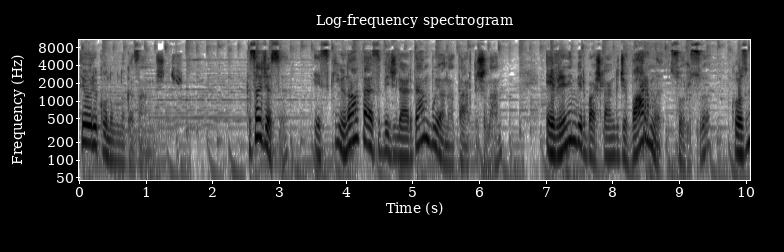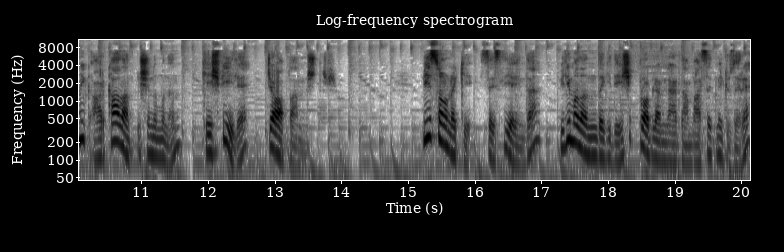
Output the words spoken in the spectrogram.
teori konumunu kazanmıştır. Kısacası eski Yunan felsefecilerden bu yana tartışılan evrenin bir başlangıcı var mı sorusu kozmik arka alan ışınımının keşfiyle cevaplanmıştır. Bir sonraki sesli yayında bilim alanındaki değişik problemlerden bahsetmek üzere,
